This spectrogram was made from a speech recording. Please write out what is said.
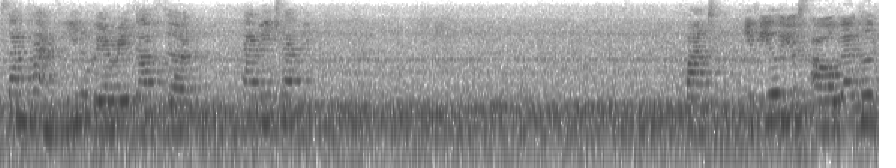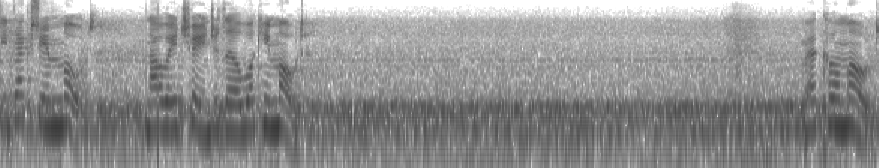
Sometimes it will result the heavy traffic. But our vehicle detection mode, now we change the working mode. Vehicle mode.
